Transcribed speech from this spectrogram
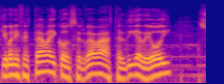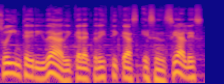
que manifestaba y conservaba hasta el día de hoy su integridad y características esenciales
